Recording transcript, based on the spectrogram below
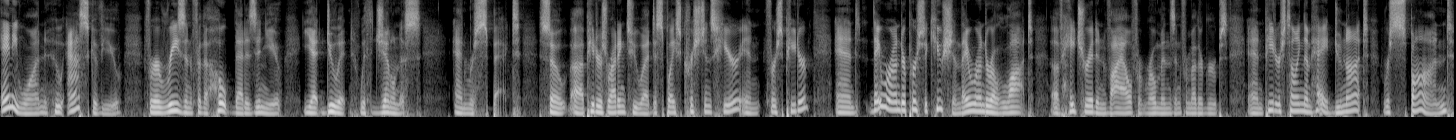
anyone who asks of you for a reason for the hope that is in you, yet do it with gentleness and respect. So uh, Peter's writing to uh, displaced Christians here in First Peter, and they were under persecution. They were under a lot of hatred and vile from Romans and from other groups. And Peter's telling them, hey, do not respond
